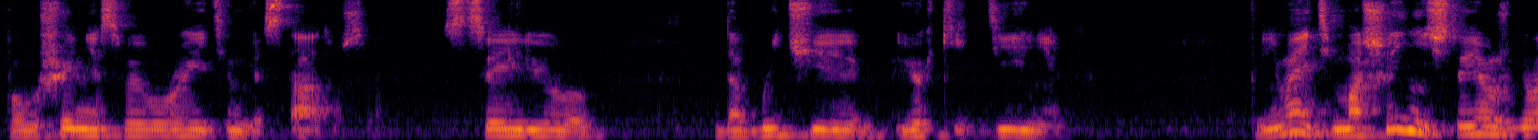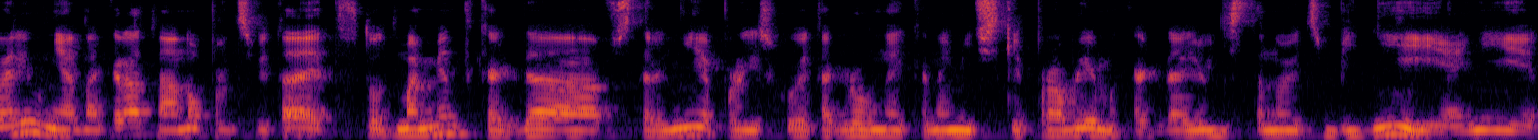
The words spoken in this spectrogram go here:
повышения своего рейтинга, статуса, с целью добычи легких денег, Понимаете, мошенничество, я уже говорил неоднократно, оно процветает в тот момент, когда в стране происходят огромные экономические проблемы, когда люди становятся беднее, и они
